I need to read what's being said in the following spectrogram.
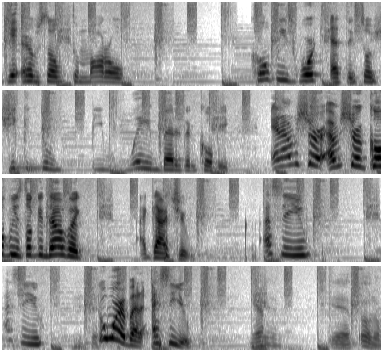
get herself to model Kobe's work ethic so she could do be way better than Kobe. And I'm sure I'm sure Kobe's looking down like, I got you. I see you. I see you. Don't worry about it. I see you. Yeah. Yeah. Oh no.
